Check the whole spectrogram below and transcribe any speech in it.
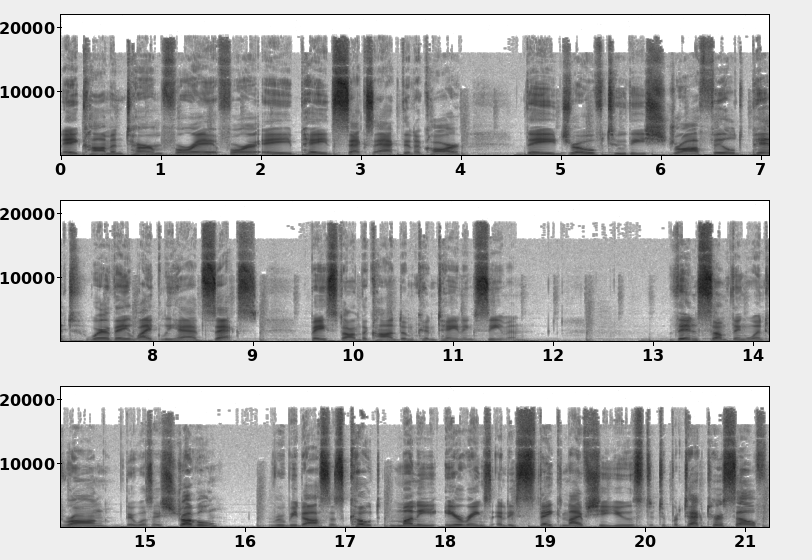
a common term for a for a paid sex act in a car. They drove to the straw-filled pit where they likely had sex, based on the condom containing semen. Then something went wrong. There was a struggle. Ruby Doss's coat, money, earrings, and a steak knife she used to protect herself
